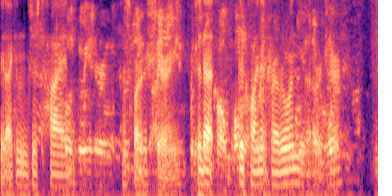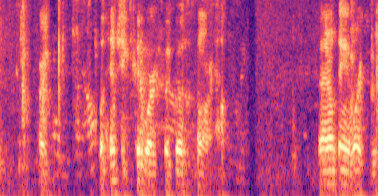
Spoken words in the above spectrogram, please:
wait, I can just hide as far as sharing. Did that decline it for everyone? Or share? Potentially could work, but go to somewhere else. But I don't think it works. with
